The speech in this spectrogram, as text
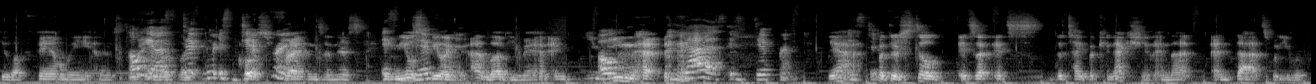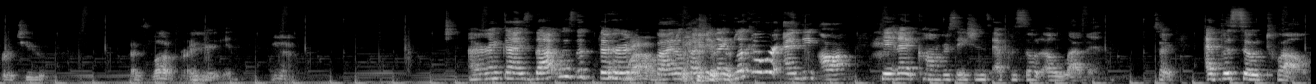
you love family, and there's the Oh yeah, love like there, there is close different. friends, and there's It's and you'll just be like. I love you, man, and you Oh, mean that. yes, it's different. yeah, it's but there's still it's a it's the type of connection, and that and that's what you refer to as love, right? Agreed. Yeah. All right, guys, that was the third Wow. final question. Like, look how we're ending off Date Night Conversations episode 11. Sorry, episode 12.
